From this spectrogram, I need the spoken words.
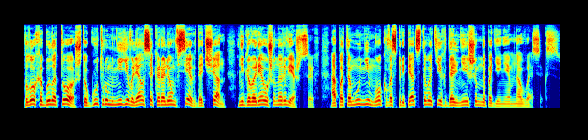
Плохо было то, что Гутрум не являлся королем всех датчан, не говоря уж о норвежцах, а потому не мог воспрепятствовать их дальнейшим нападениям на Уэссекс.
